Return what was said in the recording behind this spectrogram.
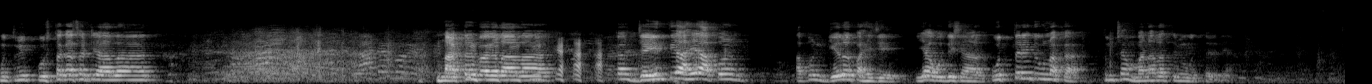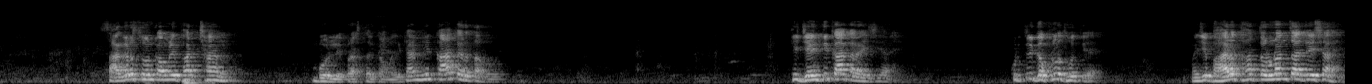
मग तुम्ही पुस्तकासाठी आलात? नाटक बघायला आलात? कारण जयंती आहे आपण आपण गेलं पाहिजे या उद्देशाने. उत्तरे देऊ नका. तुमच्या मनाला तुम्ही उत्तर द्या. सागर सोनकांबळे फार छान बोलले प्रास्ताविकामध्ये की आम्ही हे का करत आहोत? ही जयंती का करायची आहे? कुठेतरी गफलत होते आहे. म्हणजे भारत हा तरुणांचा देश आहे.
